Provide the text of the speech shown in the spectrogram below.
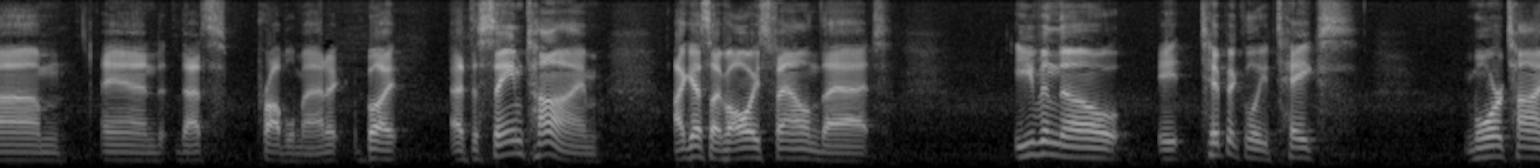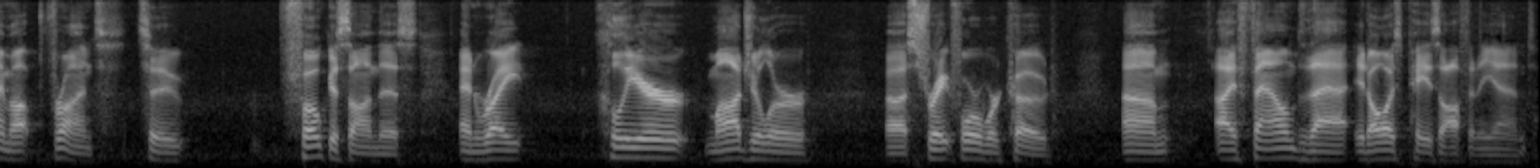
Um, and that's problematic. But at the same time, I guess I've always found that even though it typically takes more time up front to focus on this and write clear, modular, uh, straightforward code, um, I found that it always pays off in the end.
